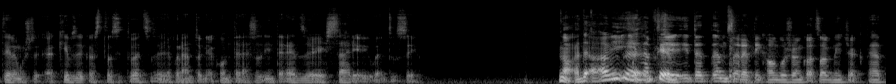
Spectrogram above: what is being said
tényleg most képzeljük azt a szituációt, hogy akkor Antonio Conte lesz az Inter edzője, és Szári a Juventusé. Na, de, de, én nem, tél... tehát nem szeretnék hangosan kacagni, csak tehát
